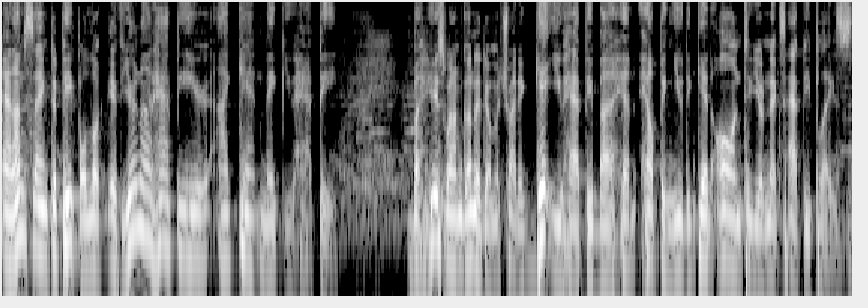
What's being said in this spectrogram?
and I'm saying to people, look, if you're not happy here, I can't make you happy. But here's what I'm going to do I'm going to try to get you happy by helping you to get on to your next happy place.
